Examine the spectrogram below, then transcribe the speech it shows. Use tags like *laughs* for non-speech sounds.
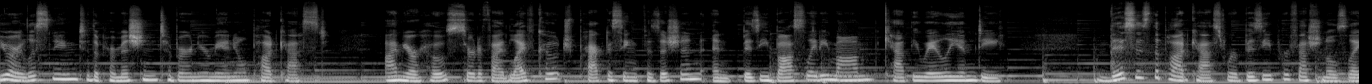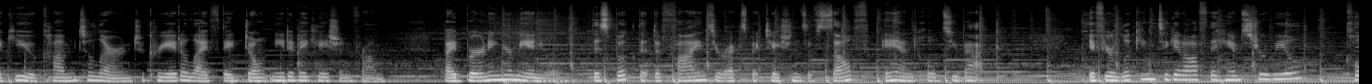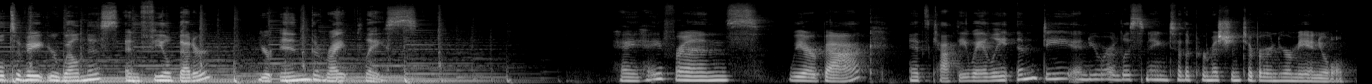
You are listening to the Permission to Burn Your Manual podcast. I'm your host, certified life coach, practicing physician, and busy boss lady mom, Kathy Whaley, MD. This is the podcast where busy professionals like you come to learn to create a life they don't need a vacation from by burning your manual, this book that defines your expectations of self and holds you back. If you're looking to get off the hamster wheel, cultivate your wellness, and feel better, you're in the right place. Hey, hey, friends. We are back. It's Kathy Whaley, MD, and you are listening to the Permission to Burn Your Manual.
